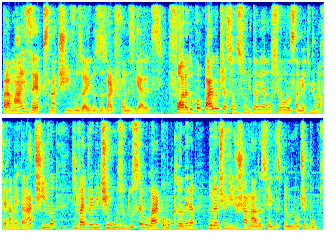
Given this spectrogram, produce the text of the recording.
para mais apps nativos aí dos smartphones Galaxy. Fora do Copilot, a Samsung também anunciou o lançamento de uma ferramenta nativa que vai permitir o uso do celular como câmera durante videochamadas feitas pelo notebook.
